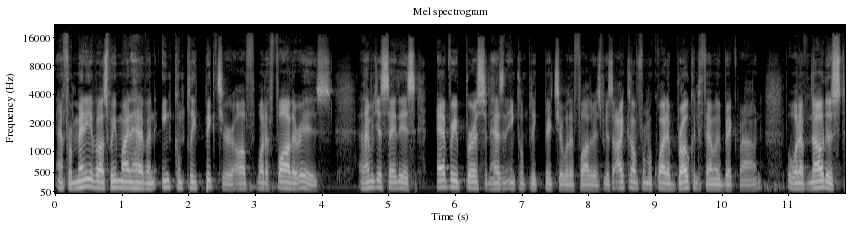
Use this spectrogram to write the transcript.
And for many of us, we might have an incomplete picture of what a father is. And let me just say this every person has an incomplete picture of what a father is because I come from a quite a broken family background. But what I've noticed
